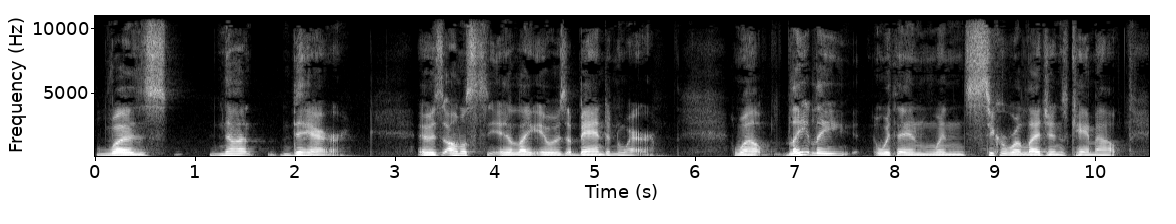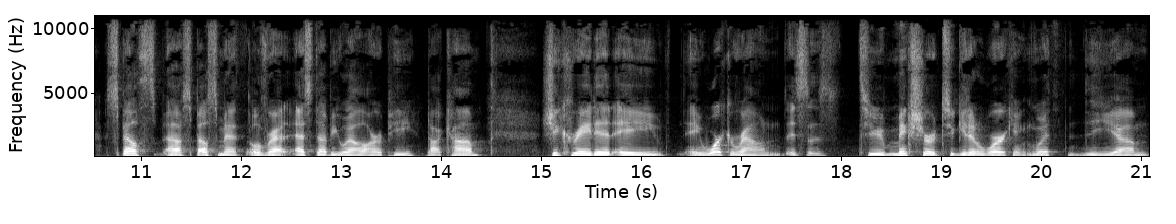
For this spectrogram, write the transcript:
was not there. It was almost like it was abandonware. Well, lately, within when Secret World Legends came out, Spell, uh, Spellsmith over at swlrp.com, she created a a workaround. It's, it's to make sure to get it working with the um,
